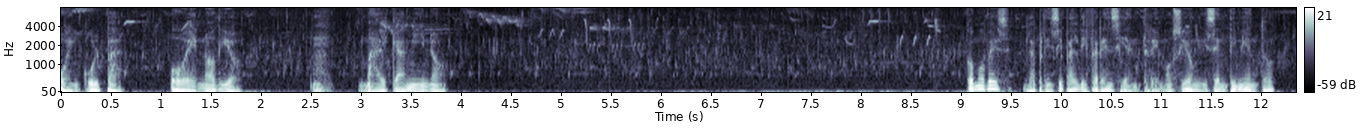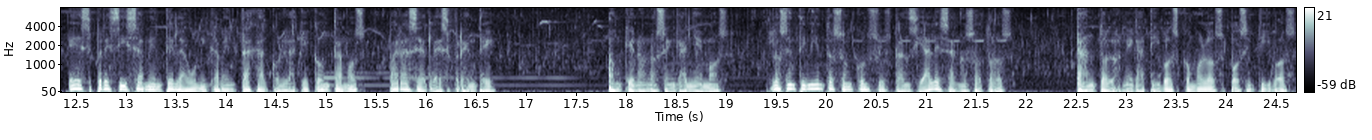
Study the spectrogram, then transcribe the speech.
o en culpa, o en odio. Mal camino. Como ves, la principal diferencia entre emoción y sentimiento es precisamente la única ventaja con la que contamos para hacerles frente. Aunque no nos engañemos, los sentimientos son consustanciales a nosotros, tanto los negativos como los positivos.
